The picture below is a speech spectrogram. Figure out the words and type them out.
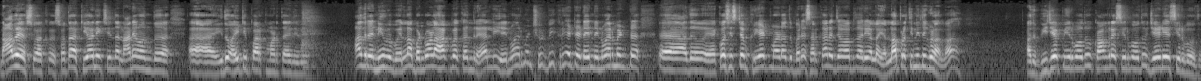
ನಾವೇ ಸ್ವ, ಸ್ವತಃ ಕಿಯೋನಿಕ್ಸಿಂದ ನಾನೇ ಒಂದು ಇದು ಐ ಟಿ ಪಾರ್ಕ್ ಮಾಡ್ತಾ ಇದ್ದೀವಿ. ಆದರೆ ನೀವು ಎಲ್ಲ ಬಂಡವಾಳ ಹಾಕಬೇಕಂದ್ರೆ ಅಲ್ಲಿ ಎನ್ವೈರ್ಮೆಂಟ್ ಶುಡ್ ಬಿ ಕ್ರಿಯೇಟೆಡ್ ಏನು ಎನ್ವೈರ್ಮೆಂಟ್ ಅದು ಎಕೋಸಿಸ್ಟಮ್ ಕ್ರಿಯೇಟ್ ಮಾಡೋದು ಬರೀ ಸರ್ಕಾರದ ಜವಾಬ್ದಾರಿ ಅಲ್ಲ, ಎಲ್ಲ ಪ್ರತಿನಿಧಿಗಳಲ್ಲ. ಅದು ಬಿ ಜೆ ಪಿ ಇರ್ಬೋದು, ಕಾಂಗ್ರೆಸ್ ಇರ್ಬೋದು ಜೆ ಡಿ ಎಸ್ ಇರ್ಬೋದು.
